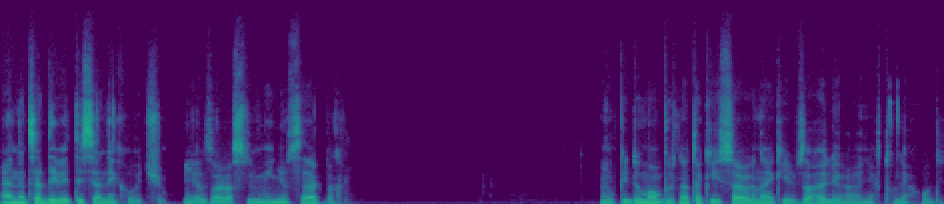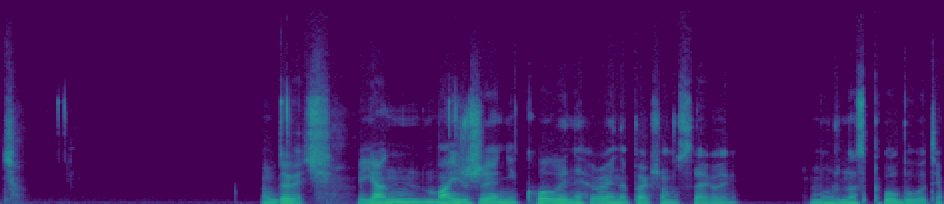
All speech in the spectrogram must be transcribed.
А я на це дивитися не хочу. Я зараз зміню сервер. Ну, Піду, мабуть, на такий сервер, на який взагалі ніхто не ходить. Ну, До речі, я майже ніколи не граю на першому сервері. Можна спробувати.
